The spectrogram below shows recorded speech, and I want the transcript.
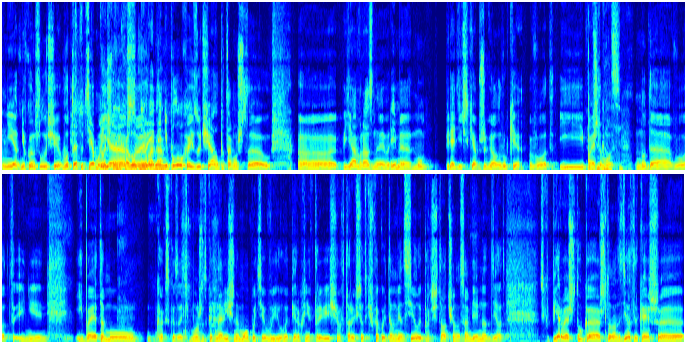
нет, ни в коем случае. Вот эту тему Точно я в свое время вода. неплохо изучал, потому что э, я в разное время, ну, периодически обжигал руки, вот, и поэтому... Ну да, вот, и, не, и поэтому, как сказать, можно сказать, на личном опыте вывел, во-первых, некоторые вещи, во-вторых, все-таки в какой-то момент сел и прочитал, что на самом деле надо делать. Первая штука, что надо сделать, это, конечно,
